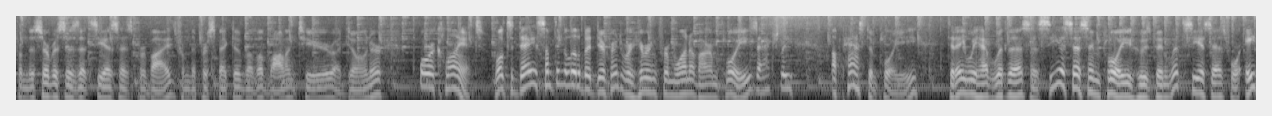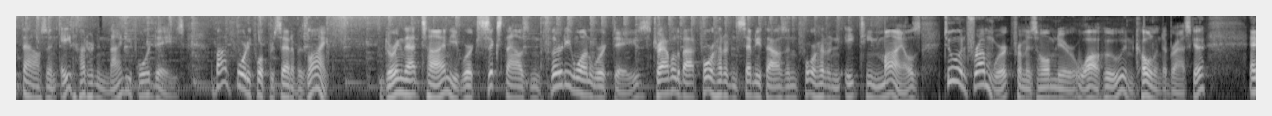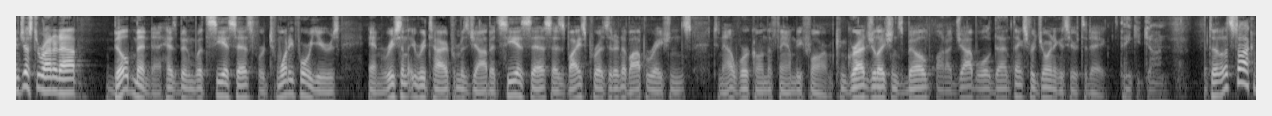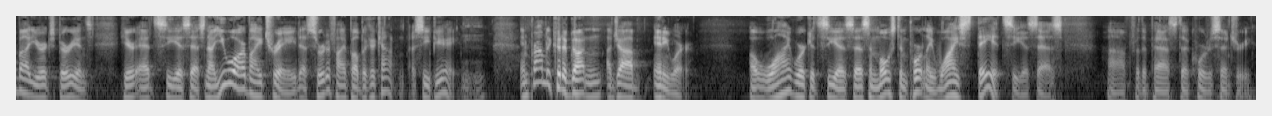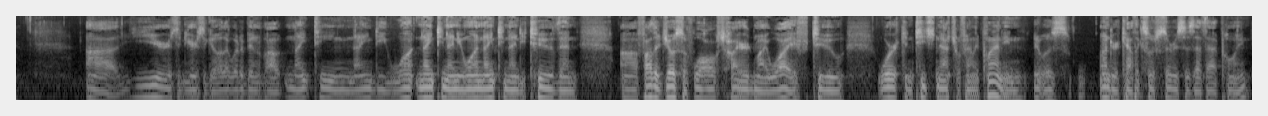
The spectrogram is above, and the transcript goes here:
from the services that CSS provides from the perspective of a volunteer, a donor, or a client. Well, today, something a little bit different. We're hearing from one of our employees, actually, a past employee. Today, we have with us a CSS employee who's been with CSS for 8,894 days, about 44% of his life. During that time, he worked 6,031 workdays, traveled about 470,418 miles to and from work from his home near Wahoo in Colon, Nebraska. And just to round it out, Bill Meduna has been with CSS for 24 years and recently retired from his job at CSS as Vice President of Operations to now work on the family farm. Congratulations, Bill, on a job well done. Thanks for joining us here today. Thank you, John. So let's talk about your experience here at CSS. Now, you are by trade a certified public accountant, a CPA, mm-hmm. and probably could have gotten a job anywhere. Uh, why work at CSS, and most importantly, why stay at CSS uh, for the past uh, quarter century? Uh, years and years ago, that would have been about 1991, 1991 1992, then uh, Father Joseph Walsh hired my wife to work and teach natural family planning. It was under Catholic Social Services at that point,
